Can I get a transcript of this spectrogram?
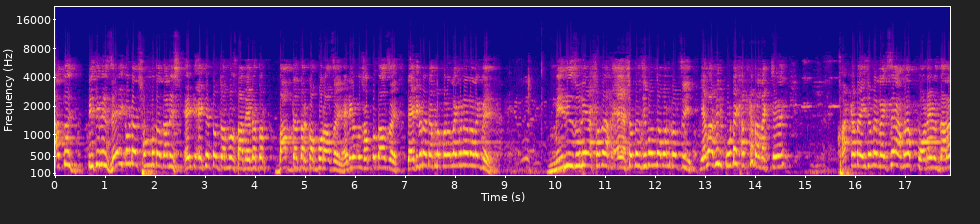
আর তুই পৃথিবীর যেই কোটা জানিস তোর জন্মস্থান, এটা তোর বাপ দাদার আছে কোনো আছে কোনো ডেভেলপ করা লাগবে না না লাগবে? মিলি জুলি একসাথে একসাথে জীবন যাপন করছি, এলাফির কোটে খাটখাটা লাগছে। খাটখাটা এই জন্য লাগছে, আমরা পরের দ্বারা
